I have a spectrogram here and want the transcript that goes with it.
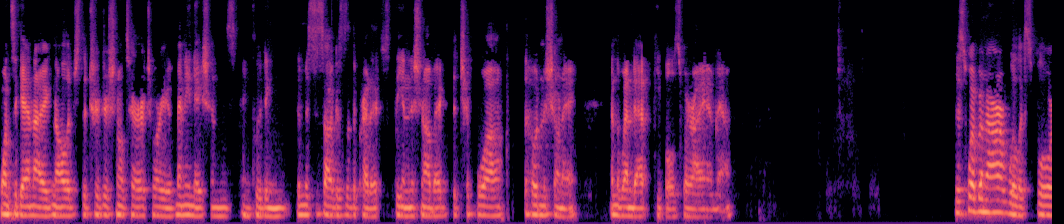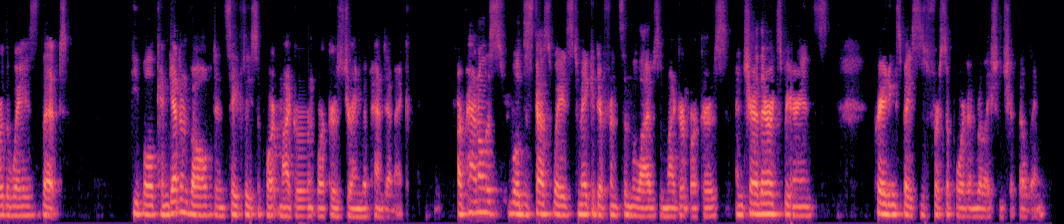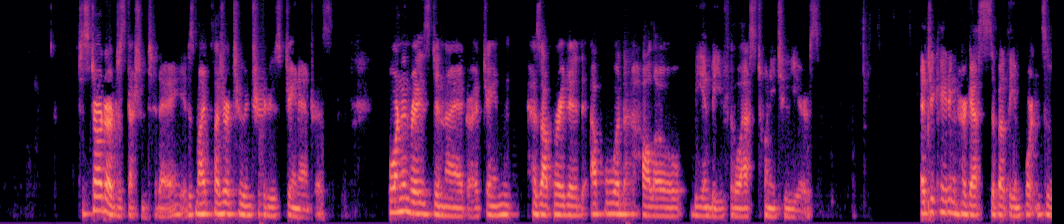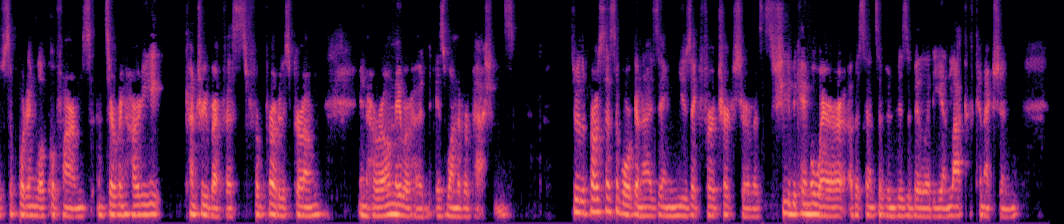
Once again, I acknowledge the traditional territory of many nations, including the Mississaugas of the Credit, the Anishinaabe, the Chippewa, the Haudenosaunee, and the Wendat peoples where I am now. This webinar will explore the ways that people can get involved and safely support migrant workers during the pandemic. Our panelists will discuss ways to make a difference in the lives of migrant workers and share their experience creating spaces for support and relationship building. To start our discussion today, it is my pleasure to introduce Jane Andrus. Born and raised in Niagara, Jane has operated Applewood Hollow B&B for the last 22 years. Educating her guests about the importance of supporting local farms and serving hearty country breakfasts from produce grown in her own neighborhood is one of her passions. Through the process of organizing music for church service, she became aware of a sense of invisibility and lack of connection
